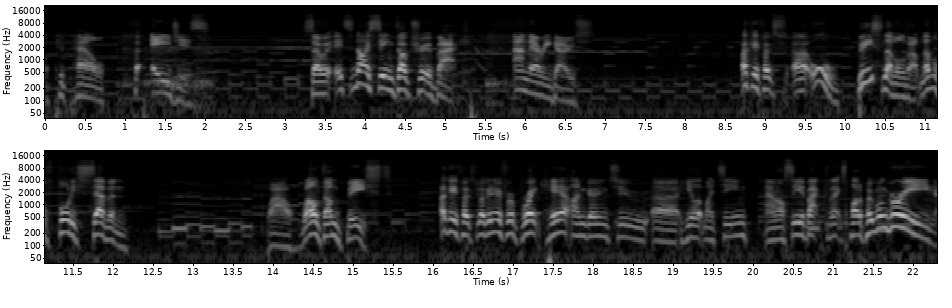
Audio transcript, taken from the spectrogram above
a Peepel, for ages. So it's nice seeing Dugtrio back. And there he goes. Okay, folks. Uh, oh, Beast leveled up, level 47. Wow, well done, Beast. Okay, folks, we're going to go for a break here. I'm going to uh, heal up my team, and I'll see you back for the next part of Pokemon Green.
